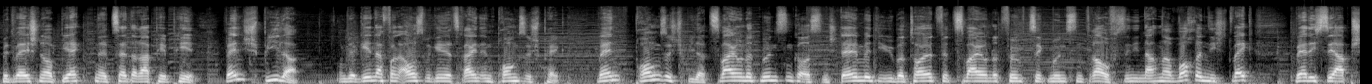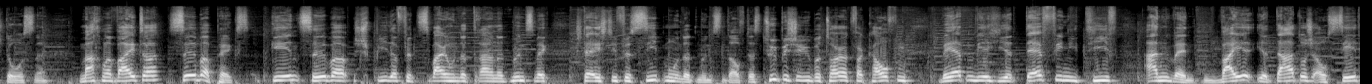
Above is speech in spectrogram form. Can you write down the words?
mit welchen Objekten etc. pp. Wenn Spieler, und wir gehen davon aus, wir gehen jetzt rein in Bronze-Pack, wenn Bronzespieler 200 Münzen kosten, stellen wir die überteuert für 250 Münzen drauf. Sind die nach einer Woche nicht weg, werde ich sie abstoßen. Machen wir weiter. Silberpacks. Gehen Silberspieler für 200, 300 Münzen weg, stelle ich die für 700 Münzen drauf. Das typische überteuert verkaufen werden wir hier definitiv anwenden, weil ihr dadurch auch seht,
